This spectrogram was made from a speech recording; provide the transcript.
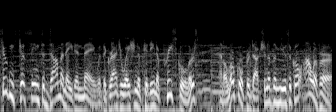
Students just seemed to dominate in May with the graduation of Kadena preschoolers and a local production of the musical Oliver.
